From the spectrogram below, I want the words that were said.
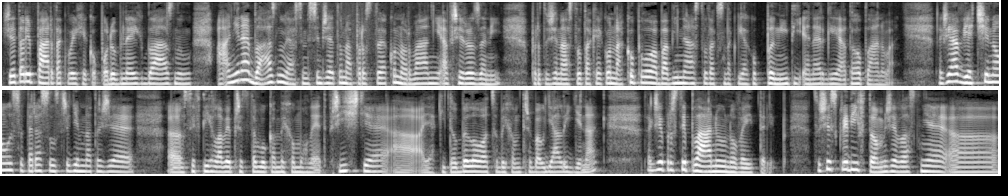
Že je tady pár takových jako podobných bláznů a ani ne bláznů, já si myslím, že je to naprosto jako normální a přirozený, protože nás to tak jako nakoplo a baví nás to, tak jsem takový jako plný té energie a toho plánování. Takže já většinou se teda soustředím na to, že uh, si v té hlavě představu, kam bychom mohli jet příště a, a jaký to bylo a co bychom třeba udělali jinak. Takže prostě plánuju nový trip. Což je skvělý v tom, že vlastně uh,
